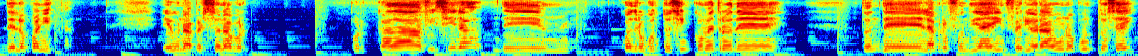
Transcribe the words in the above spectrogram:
de los bañistas. Es una persona por, por cada piscina de 4.5 metros de, donde la profundidad es inferior a 1.6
